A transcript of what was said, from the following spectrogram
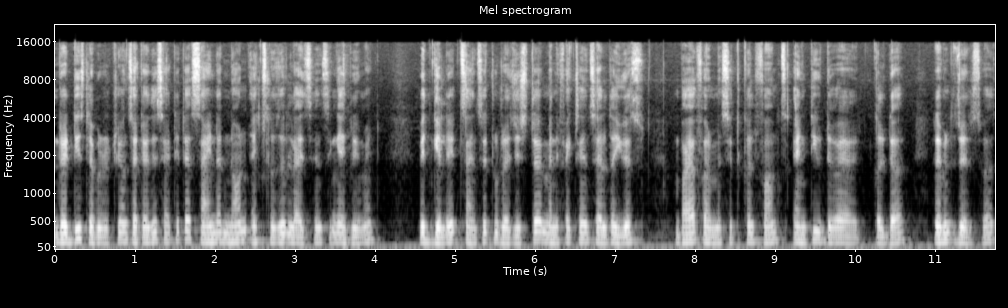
Reddy's laboratory on Saturday Saturday signed a non exclusive licensing agreement with Gilead science to register manufacture and sell the US biopharmaceutical firm's antiviral drug remdesivir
